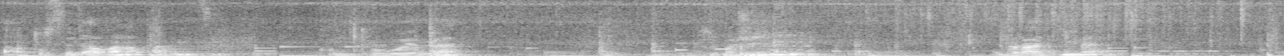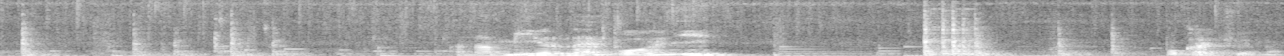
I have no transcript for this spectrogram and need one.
a to se dává na tablici. Kontrolujeme smažení, obrátíme a na mírném ohni pokračujeme.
